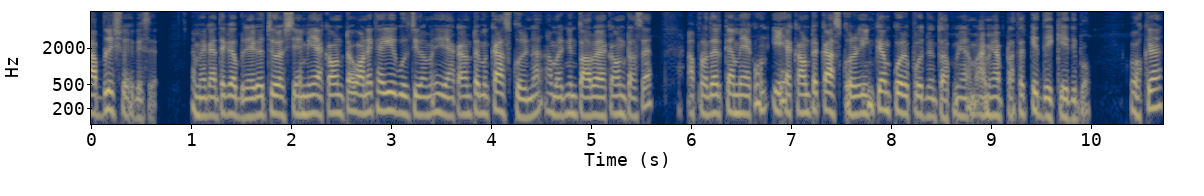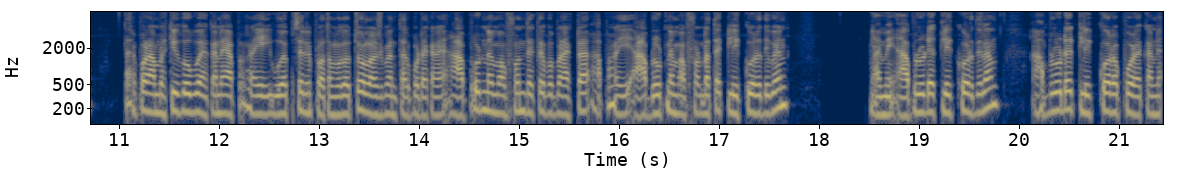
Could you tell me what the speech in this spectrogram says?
পাবলিশ হয়ে গেছে। আমি এখান থেকে ব্রেকে চলে আসছি। আমি অ্যাকাউন্টটা অনেক আগে বলছিলাম এই অ্যাকাউন্টে আমি কাজ করি না। আমার কিন্তু আরও অ্যাকাউন্ট আছে। আপনাদেরকে আমি এখন এই অ্যাকাউন্টে কাজ করে ইনকাম করে পর্যন্ত আপনি, আমি আপনাদেরকে দেখিয়ে দিব। ওকে তারপর আমরা কী করব? এখানে আপনারা এই ওয়েবসাইটে প্রথমত চলে আসবেন, তারপর এখানে আপলোড নেম অপশন দেখতে পাবেন একটা। আপনারা এই আপলোড নেম অপশনটাতে ক্লিক করে দেবেন। আমি আপলোডে ক্লিক করে দিলাম। আপলোডে ক্লিক করার পর এখানে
